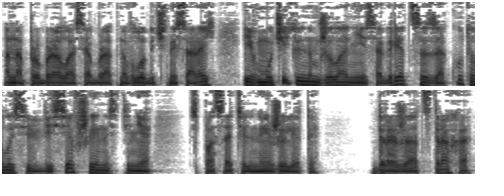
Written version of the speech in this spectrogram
Она пробралась обратно в лодочный сарай и в мучительном желании согреться закуталась в висевшие на стене спасательные жилеты. Дрожа от страха,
